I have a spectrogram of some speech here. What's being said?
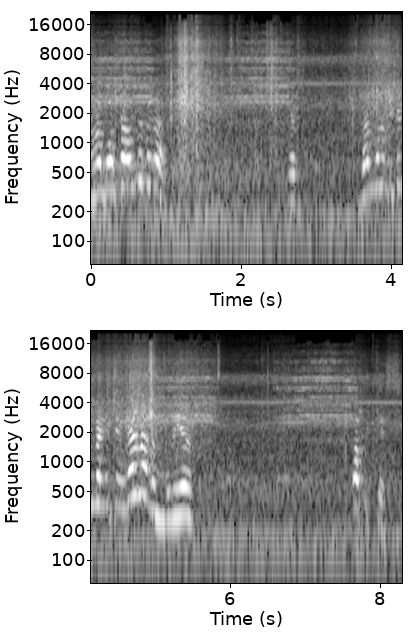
Aha boşaldı biraz. Ben bunu bitirmek için gelmedim buraya. Vakit geçsin.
